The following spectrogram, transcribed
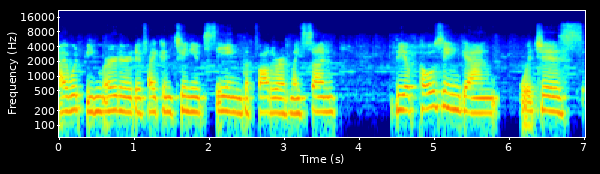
I would be murdered if I continued seeing the father of my son, the opposing gang, which is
